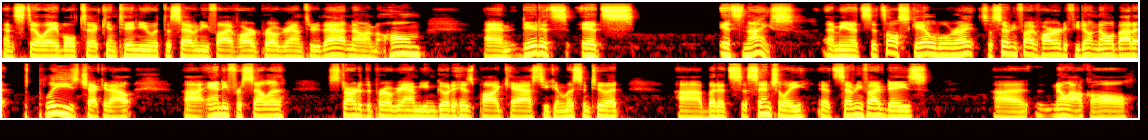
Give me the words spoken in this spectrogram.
and still able to continue with the 75 hard program through that. Now I'm at home and dude, it's, it's, it's nice. I mean, it's, it's all scalable, right? So 75 hard, if you don't know about it, please check it out. Uh, Andy Frisella started the program. You can go to his podcast, you can listen to it. Uh, but it's essentially, it's 75 days, uh, no alcohol,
